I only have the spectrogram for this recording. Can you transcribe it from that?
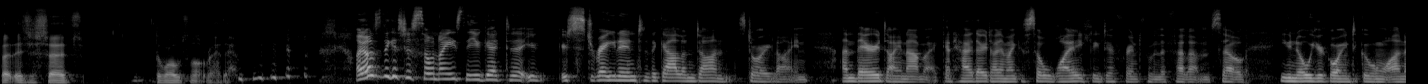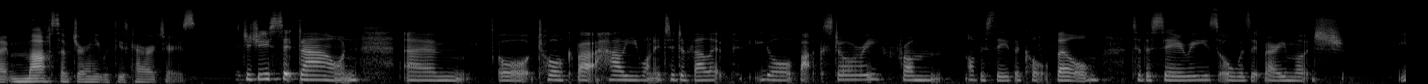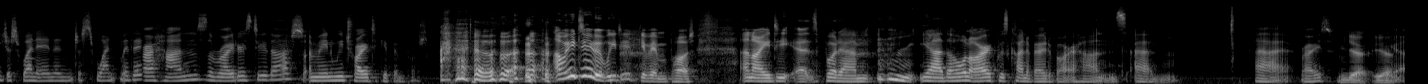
but they just said the world's not ready. I also think it's just so nice that you get to you're, you're straight into the Gal and Don storyline and their dynamic and how their dynamic is so wildly different from the film. So you know you're going to go on a massive journey with these characters. Did you sit down um, or talk about how you wanted to develop your backstory from obviously the cult film to the series, or was it very much you just went in and just went with it? Our hands, the writers do that. I mean, we try to give input, and we do. We did give input and ideas, but um, yeah, the whole arc was kind of out of our hands. Um, uh, right? Yeah, yeah.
